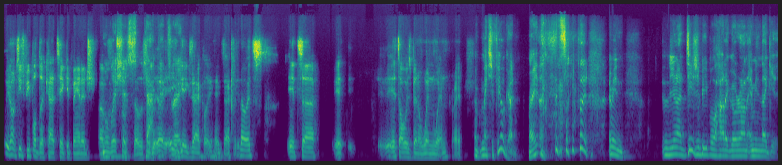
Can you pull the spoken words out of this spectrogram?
we don't teach people to kind of take advantage of malicious of tactics, right? Exactly. Exactly. No, it's, it's, uh, it, it's always been a win-win, right? It makes you feel good, right? it's like the, I mean, you're not teaching people how to go around. I mean, like you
